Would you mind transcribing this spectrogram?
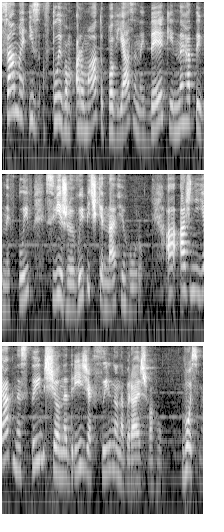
Саме із впливом аромату пов'язаний деякий негативний вплив свіжої випічки на фігуру, а аж ніяк не з тим, що на дріжджах сильно набираєш вагу. Восьме.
